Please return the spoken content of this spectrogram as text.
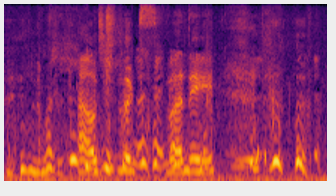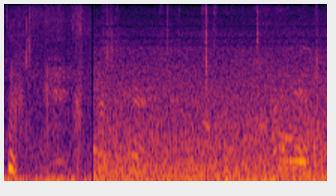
the couch looks funny.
